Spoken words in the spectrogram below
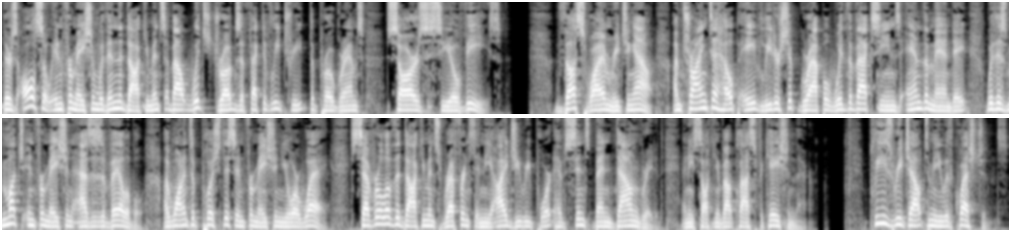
There's also information within the documents about which drugs effectively treat the program's SARS CoVs. Thus, why I'm reaching out. I'm trying to help aid leadership grapple with the vaccines and the mandate with as much information as is available. I wanted to push this information your way. Several of the documents referenced in the IG report have since been downgraded, and he's talking about classification there. Please reach out to me with questions.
